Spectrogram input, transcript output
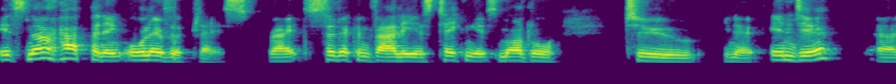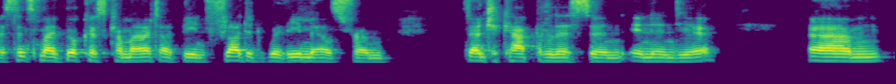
it's now happening all over the place, right? Silicon Valley is taking its model to, you know, India. Uh, since my book has come out, I've been flooded with emails from venture capitalists in, in India. Um,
